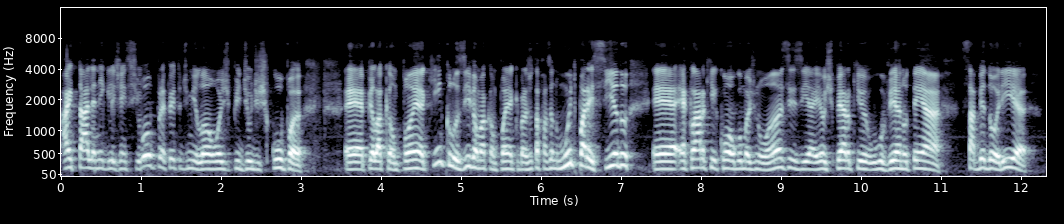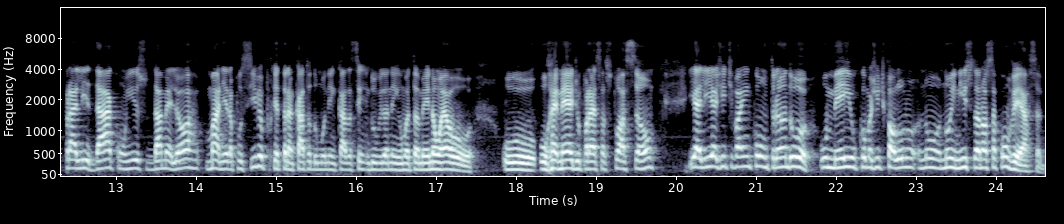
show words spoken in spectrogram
A Itália negligenciou, o prefeito de Milão hoje pediu desculpa é, pela campanha, que inclusive é uma campanha que o Brasil está fazendo muito parecido. É, é claro que com algumas nuances, e aí eu espero que o governo tenha sabedoria para lidar com isso da melhor maneira possível, porque trancar todo mundo em casa, sem dúvida nenhuma, também não é o, o, o remédio para essa situação e ali a gente vai encontrando o meio, como a gente falou no, no, no início da nossa conversa.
